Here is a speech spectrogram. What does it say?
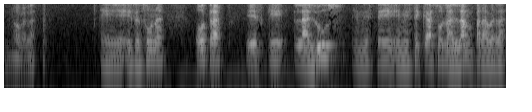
no, ¿verdad? Eh, esa es una. Otra es que la luz, en este, en este caso la lámpara, ¿verdad?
